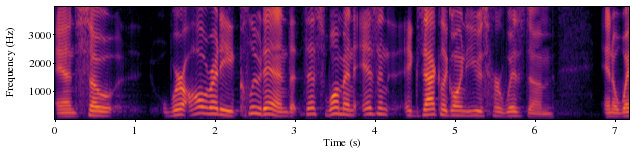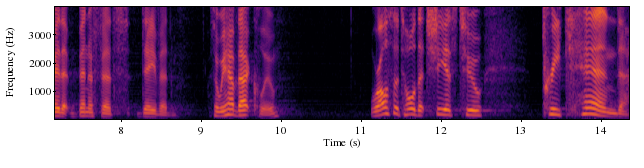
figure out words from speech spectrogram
And so we're already clued in that this woman isn't exactly going to use her wisdom in a way that benefits David. So we have that clue. We're also told that she is to pretend,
